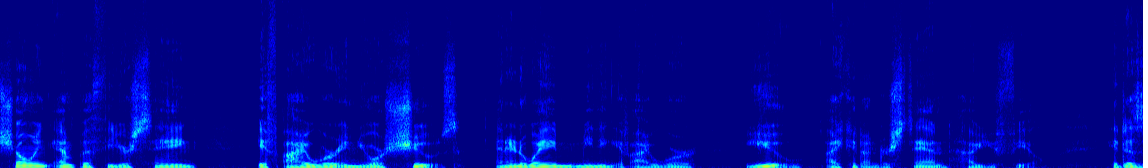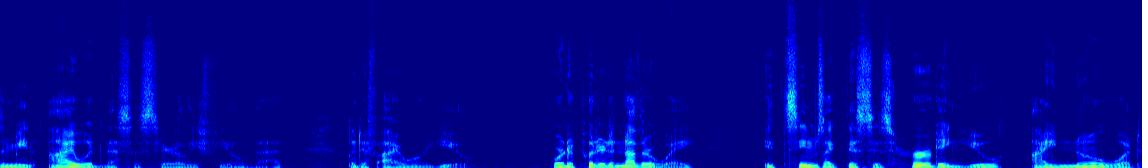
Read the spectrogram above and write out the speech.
showing empathy, you're saying, if I were in your shoes, and in a way, meaning if I were you, I could understand how you feel. It doesn't mean I would necessarily feel that, but if I were you. Or to put it another way, it seems like this is hurting you. I know what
